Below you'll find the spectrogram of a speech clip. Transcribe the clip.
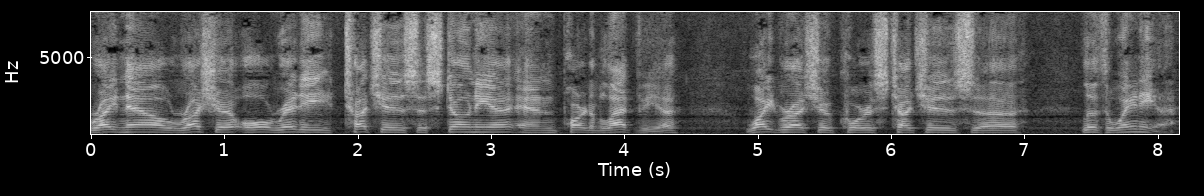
Right now, Russia already touches Estonia and part of Latvia. White Russia, of course, touches uh, Lithuania.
